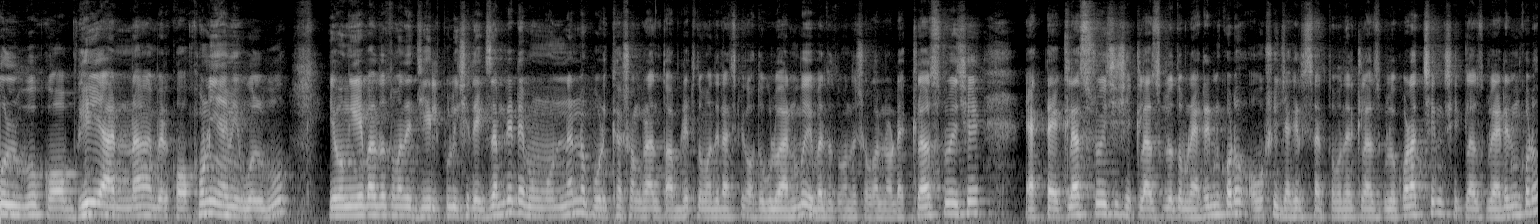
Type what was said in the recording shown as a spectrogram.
বলব, কবে আর না, এবার কখনই আমি বলব। এবং এবারও তোমাদের জেল পুলিশের এক্সাম ডেট এবং অন্যান্য পরীক্ষা সংক্রান্ত আপডেট তোমাদের আজকে কতগুলো আনব। এবার তোমাদের সকাল নটায় ক্লাস রয়েছে, একটায় ক্লাস রয়েছে, সেই ক্লাসগুলো তোমরা অ্যাটেন্ড করো। অবশ্যই জাকির স্যার তোমাদের ক্লাসগুলো করাচ্ছেন, সেই ক্লাসগুলো অ্যাটেন্ড করো।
